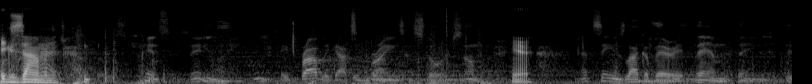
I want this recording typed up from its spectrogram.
examine. Pincers, anyway. They probably got some brains in storage somewhere. Yeah. That seems like a very them thing to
